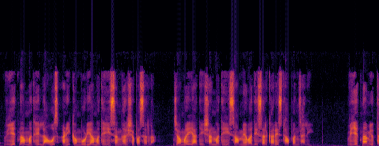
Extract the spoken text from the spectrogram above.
व्हिएतनाममध्ये लाओस आणि कंबोडियामध्येही संघर्ष पसरला. ज्यामुळे या देशांमध्येही साम्यवादी सरकारे स्थापन झाली. व्हिएतनाम युद्ध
